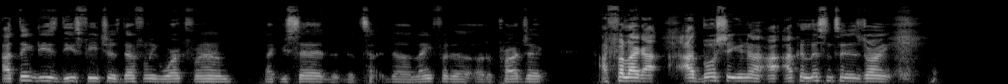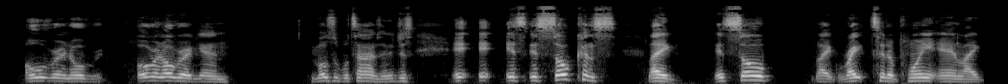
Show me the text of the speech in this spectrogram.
I think these, these features definitely work for him. Like you said, the, the, t- the length of the, of the project. I feel like I, I bullshit you not. I, I could listen to this joint over and over, over and over again, multiple times, and it just, it, it, it's, it's so cons, like, it's so, like, right to the point and, like,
